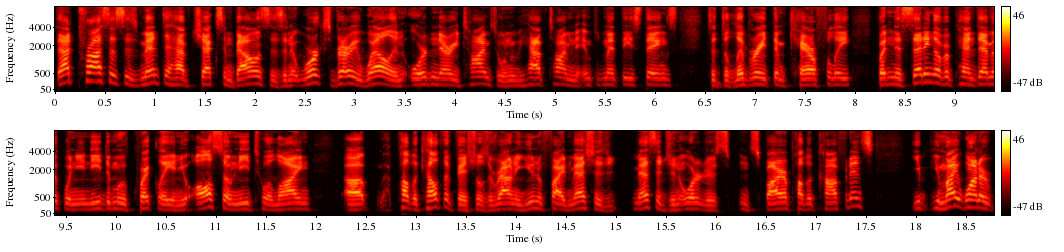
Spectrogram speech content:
That process is meant to have checks and balances, and it works very well in ordinary times when we have time to implement these things, to deliberate them carefully. But in the setting of a pandemic, when you need to move quickly and you also need to align uh, public health officials around a unified message, message in order to inspire public confidence, you, you might want to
